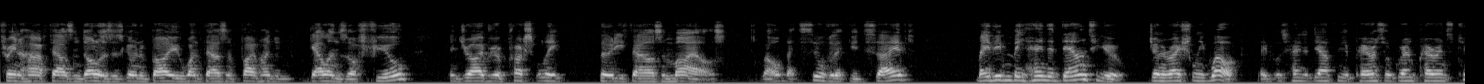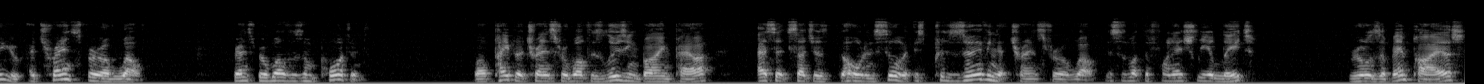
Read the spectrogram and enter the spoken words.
$3,500 is going to buy you 1,500 gallons of fuel and drive you approximately 30,000 miles. Well, that silver that you'd saved may have even been handed down to you, generationally wealth. Maybe it was handed down from your parents or grandparents to you, a transfer of wealth. Transfer of wealth is important. While paper transfer of wealth is losing buying power, assets such as gold and silver is preserving that transfer of wealth. This is what the financially elite, rulers of empires,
